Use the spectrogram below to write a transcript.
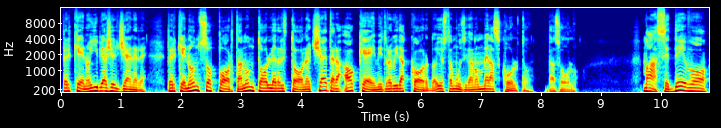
perché non gli piace il genere, perché non sopporta, non tollera il tono, eccetera, ok, mi trovi d'accordo, io sta musica non me l'ascolto da solo. Ma se devo,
